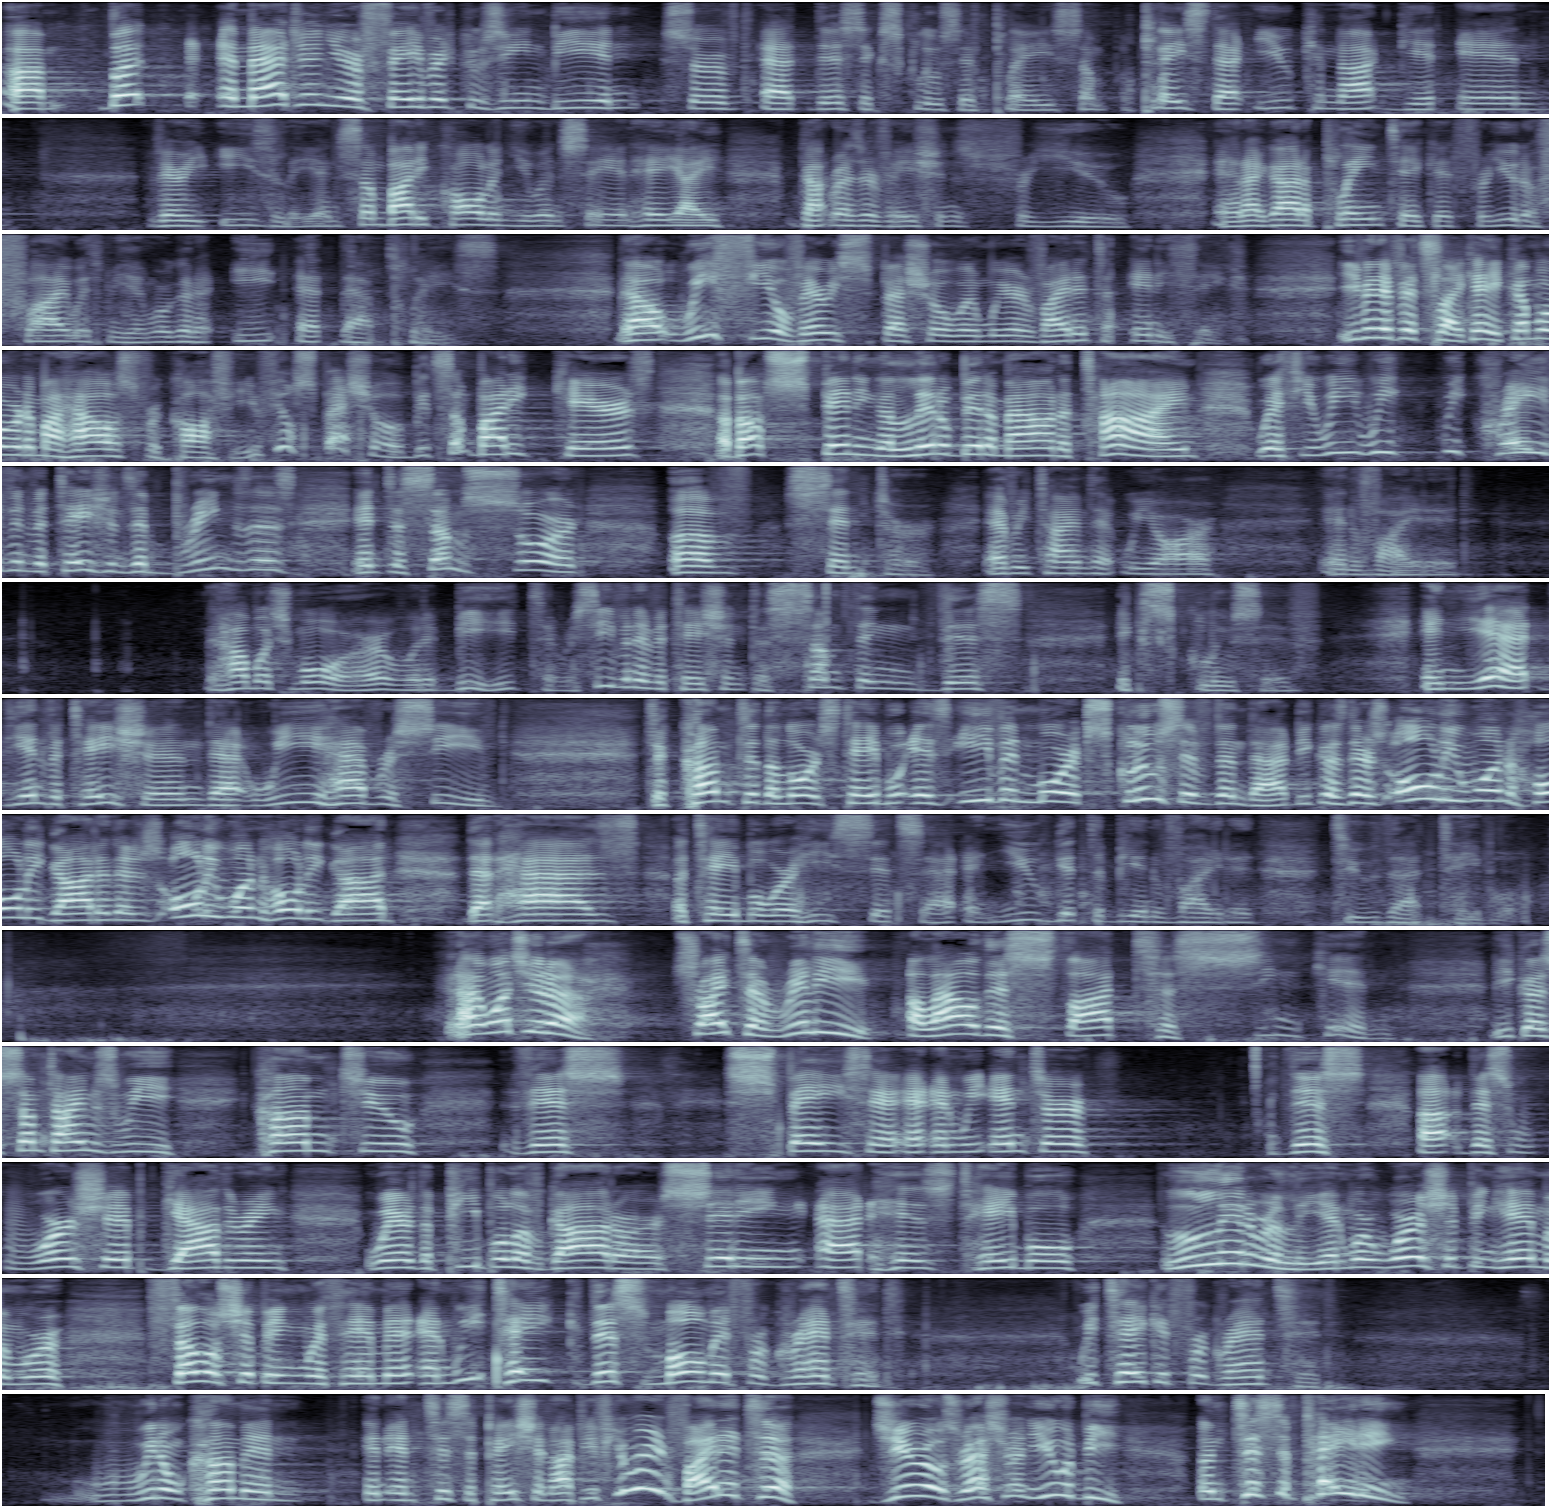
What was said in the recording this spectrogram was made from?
Um, but imagine your favorite cuisine being served at this exclusive place, some place that you cannot get in very easily, and somebody calling you and saying, Hey, I got reservations for you, and I got a plane ticket for you to fly with me, and we're going to eat at that place. Now, we feel very special when we're invited to anything. Even if it's like, hey, come over to my house for coffee, you feel special. But somebody cares about spending a little bit amount of time with you. We, we, we crave invitations. It brings us into some sort of center every time that we are invited. And how much more would it be to receive an invitation to something this exclusive? And yet, the invitation that we have received to come to the Lord's table is even more exclusive than that because there's only one holy God, and there's only one holy God that has a table where He sits at, and you get to be invited to that table. And I want you to try to really allow this thought to sink in because sometimes we come to this space and, we enter this, uh, this worship gathering where the people of God are sitting at his table literally, and we're worshiping him and we're fellowshipping with him, and, and we take this moment for granted. We take it for granted. We don't come in, in anticipation. If you were invited to Jiro's restaurant, you would be anticipating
